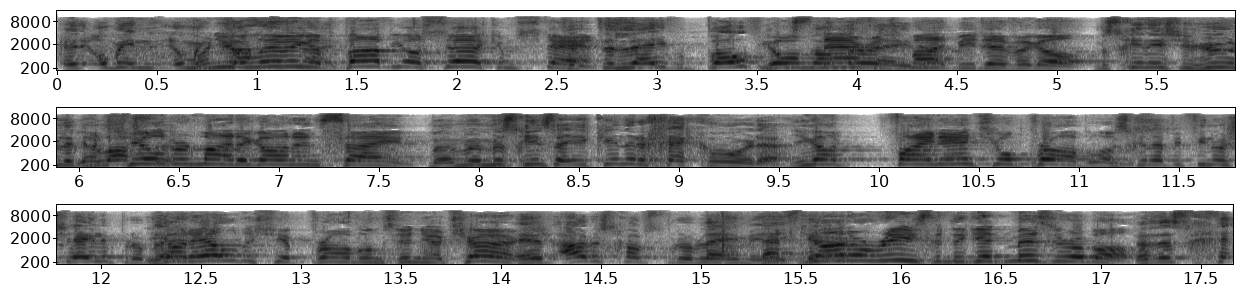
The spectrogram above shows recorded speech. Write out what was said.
En om in, om When in you're te living zijn. above your Te, circumstance, te leven boven je your marriage might omstandigheden. be difficult. Misschien is je huwelijk Your children might have gone insane. M- m- Misschien zijn je kinderen gek geworden. You got financial problems. Misschien heb je financiële You got problemen. eldership problems in your Je church. hebt ouderschapsproblemen in je That's not kerk. a reason to get miserable. Dat is ge-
